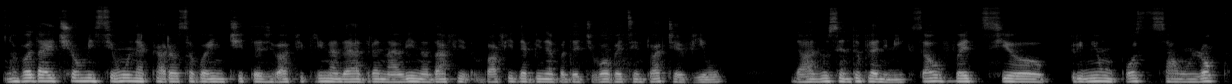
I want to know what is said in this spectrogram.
văd aici o misiune care o să vă incite și va fi plină de adrenalină, dar fi, va fi de bine, deci vă veți întoarce viu, da? nu se întâmplă nimic, sau veți uh, primi un post sau un loc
